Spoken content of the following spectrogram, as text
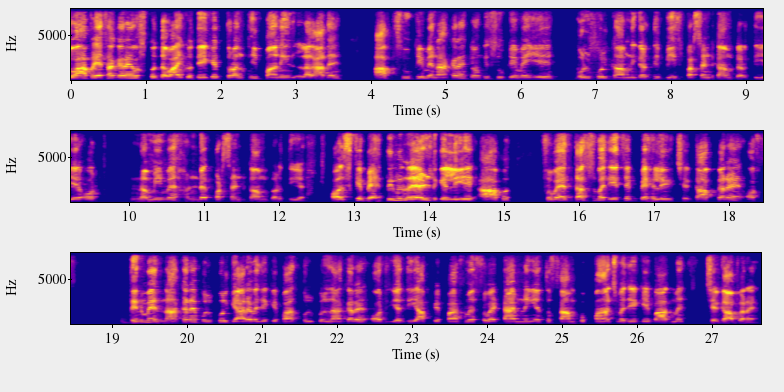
तो आप ऐसा करें, उसको दवाई को दे तुरंत ही पानी लगा दें। आप सूखे में ना करें, क्योंकि सूखे में ये बिल्कुल काम नहीं करती। बीस परसेंट काम करती है और नमी में हंड्रेड परसेंट काम करती है। और इसके बेहतरीन रिज़ल्ट के लिए आप सुबह दस बजे से पहले छिड़काव करें और दिन में ना करें, बिल्कुल ग्यारह बजे के बाद बिल्कुल ना करें। और यदि आपके पास में सुबह टाइम नहीं है तो शाम को पाँच बजे के बाद में छिड़काव करें।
